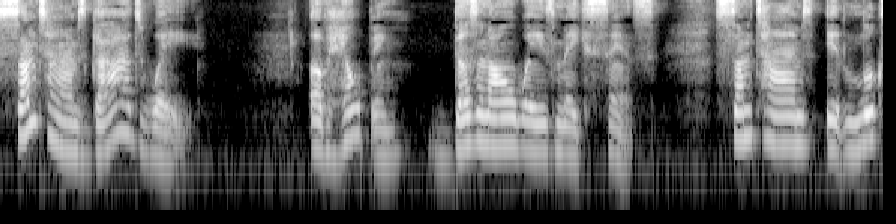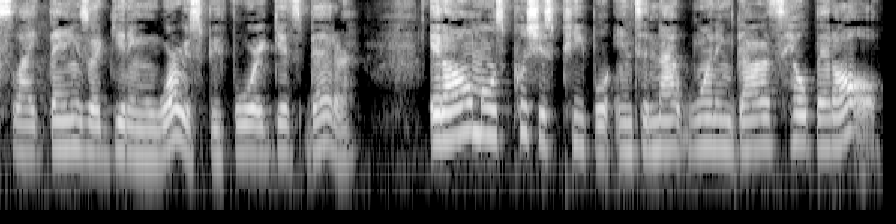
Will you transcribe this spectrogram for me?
Sometimes God's way of helping doesn't always make sense. Sometimes it looks like things are getting worse before it gets better. It almost pushes people into not wanting God's help at all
